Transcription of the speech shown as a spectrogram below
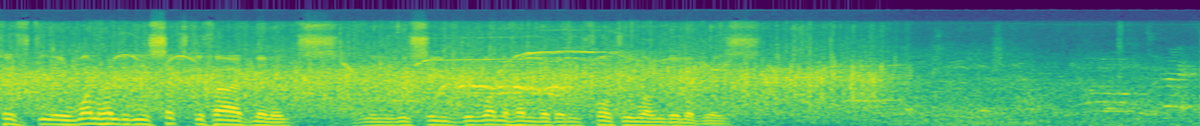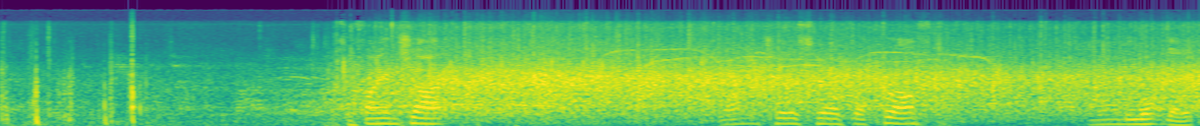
50 in 165 minutes, and he received the 141 deliveries. It's a fine shot. Long chase here for Croft. And he won't get it.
